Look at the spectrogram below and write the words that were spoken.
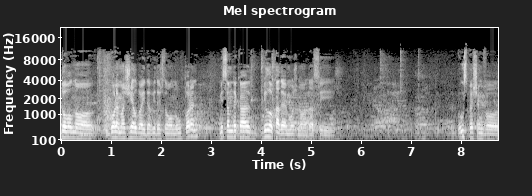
доволно голема желба и да бидеш доволно упорен, мислам дека било каде е можно да си успешен во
